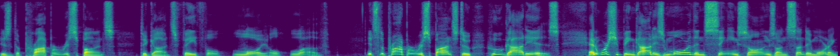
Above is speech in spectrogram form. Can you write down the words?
is the proper response to God's faithful, loyal love. It's the proper response to who God is. And worshiping God is more than singing songs on Sunday morning.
